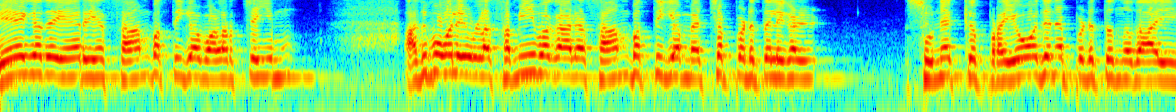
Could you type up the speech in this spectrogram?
വേഗതയേറിയ സാമ്പത്തിക വളർച്ചയും അതുപോലെയുള്ള സമീപകാല സാമ്പത്തിക മെച്ചപ്പെടുത്തലുകൾ സുനക്ക് പ്രയോജനപ്പെടുത്തുന്നതായി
